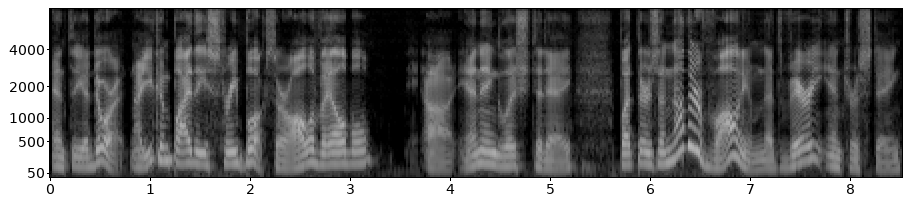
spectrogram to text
and Theodoret. Now, you can buy these three books, they're all available uh, in English today. But there's another volume that's very interesting.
